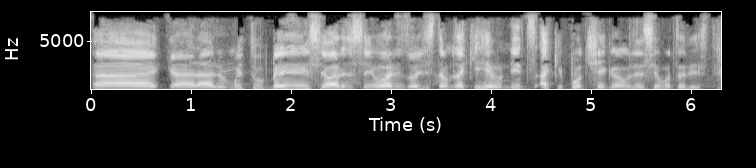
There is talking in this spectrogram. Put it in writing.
Ai, caralho. Muito bem, senhoras e senhores. Hoje estamos aqui reunidos. A que ponto chegamos, hein, senhor motorista?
